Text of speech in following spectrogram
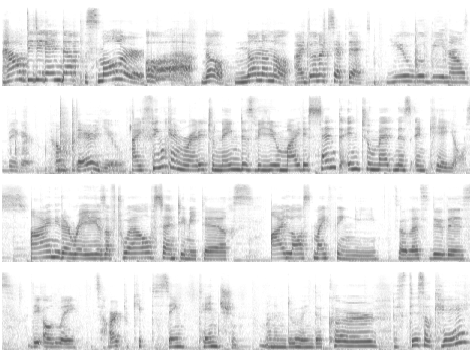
How did it end up smaller? Oh, no, no, no, no. I don't accept that. You will be now bigger. How dare you? I think I'm ready to name this video My Descent into Madness and Chaos. I need a radius of 12 centimeters. I lost my thingy. So let's do this the old way. It's hard to keep the same tension when I'm doing the curve. Is this okay?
